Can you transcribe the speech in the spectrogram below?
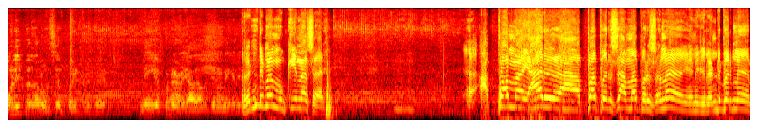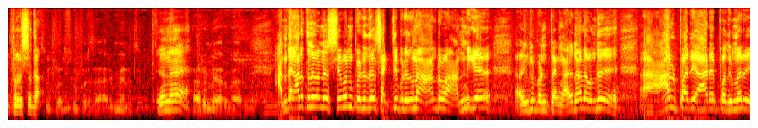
மொழி பெரிதான் ஒரு விஷயம் போயிட்டு இருக்கு நீங்க எப்படி அதை பத்தி என்ன நினைக்கிறீங்க? ரெண்டுமே முக்கியம் தான் சார். அப்பா அம்மா யார்? அப்பா பெருசா அம்மா பெருசுன்னு எனக்கு ரெண்டு பேருமே பெருசு தான் என்ன? அந்த காலத்தில் வந்து சிவன் பெரிதா சக்தி பெரிதுன்னு ஆண்டவன் அன்றைக்கே இது பண்ணிட்டாங்க. அதனால வந்து ஆள் பாதி ஆடை பாதி மாதிரி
